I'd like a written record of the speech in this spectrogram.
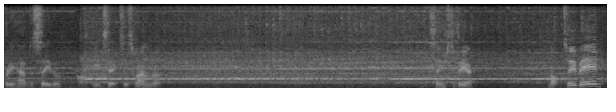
pretty hard to see the X-axis one, but it seems to be a not too bad.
